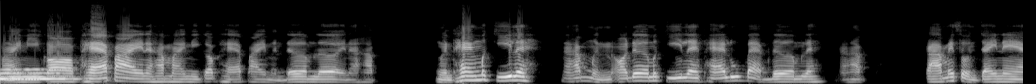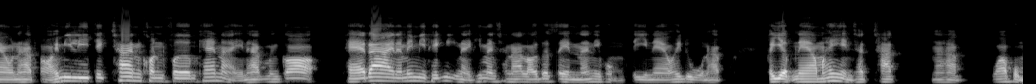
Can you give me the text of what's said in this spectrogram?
ไม้นี้ก็แพ้ไปนะครับ ไม้นี้ก็แพ้ไปเหมือนเดิมเลยนะครับ เหมือนแท่งเมื่อกี้เลย นะครับ เหมือนออเดอร์เมื่อกี้เลยแพ้รูปแบบเดิมเลยนะครับกราฟไม่สนใจแนวนะครับต่อให้มี rejection confirm แค่ไหนนะครับ มันก็แพ้ได้นะ ไม่มีเทคนิคไหนที่มันชนะร้อยเปอร์เซ็นต์นะ นี่ผมตีแนวให้ดูนะครับ ขยับแนวมาให้เห็นชัดๆนะครับ ว่าผม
